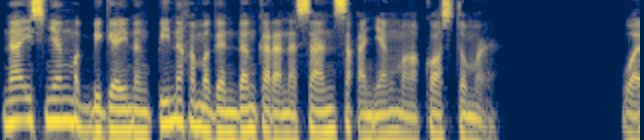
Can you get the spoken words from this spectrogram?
nais niyang magbigay ng pinakamagandang karanasan sa kanyang mga customer. 8.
